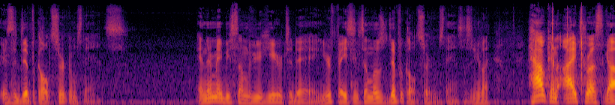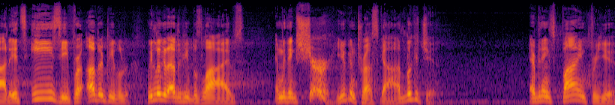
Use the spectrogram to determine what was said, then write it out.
is a difficult circumstance. And there may be some of you here today, you're facing some of those difficult circumstances. And you're like, how can I trust God? It's easy for other people. We look at other people's lives and we think, sure, you can trust God. Look at you. Everything's fine for you.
